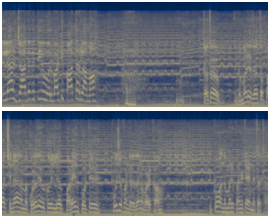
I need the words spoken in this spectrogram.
எல்லார் ஜாதகத்தையும் ஒரு வாட்டி பாத்தரலாமா? தாத்தா இந்த மாதிரி ஏதாவது தப்பாச்சுன்னா நம்ம குலதெய்வ கோயில்ல படையல் போட்டு பூஜை பண்றது தானே வழக்கம்? இப்போ அந்த மாதிரி பண்ணிட்டா என்ன தாத்தா?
